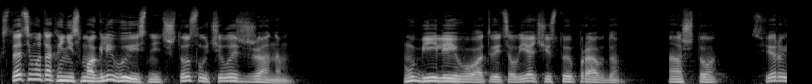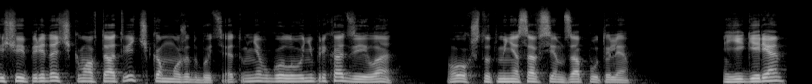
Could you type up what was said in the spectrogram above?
Кстати, мы так и не смогли выяснить, что случилось с Жаном. «Убили его», — ответил я чистую правду. «А что? Сфера еще и передатчиком-автоответчиком может быть. Это мне в голову не приходило. Ох, что-то меня совсем запутали». «Егеря?»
